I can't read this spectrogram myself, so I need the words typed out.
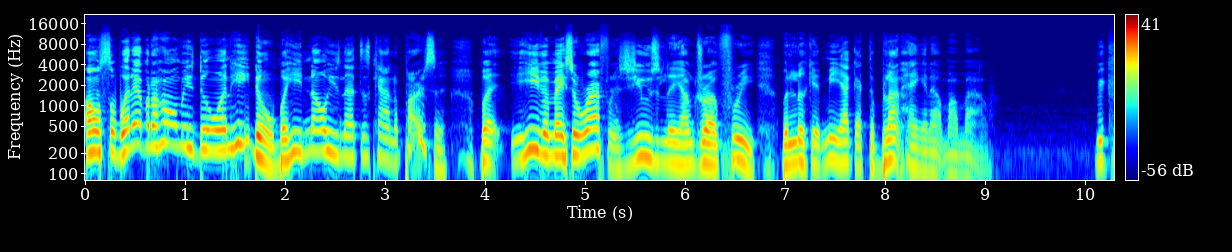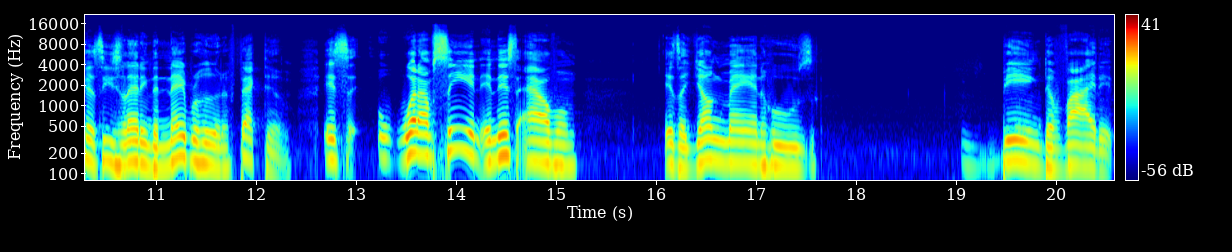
On so whatever the homie's doing, he doing. But he know he's not this kind of person. But he even makes a reference. Usually I'm drug free, but look at me, I got the blunt hanging out my mouth. Because he's letting the neighborhood affect him. It's what I'm seeing in this album is a young man who's being divided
